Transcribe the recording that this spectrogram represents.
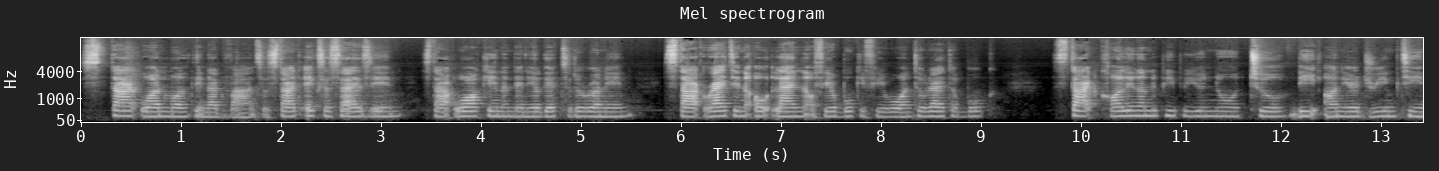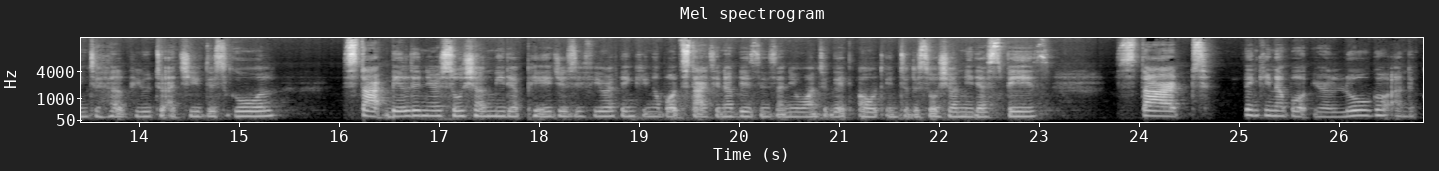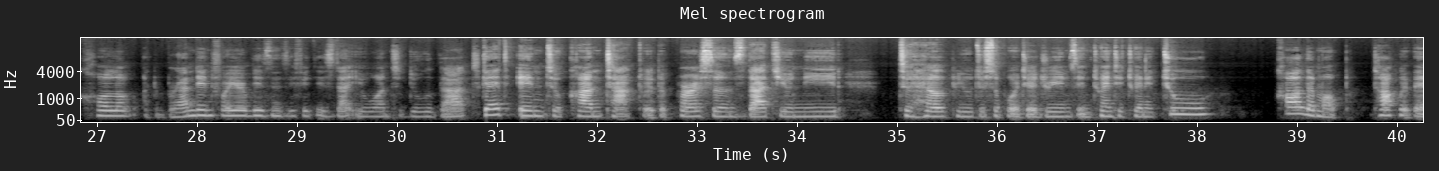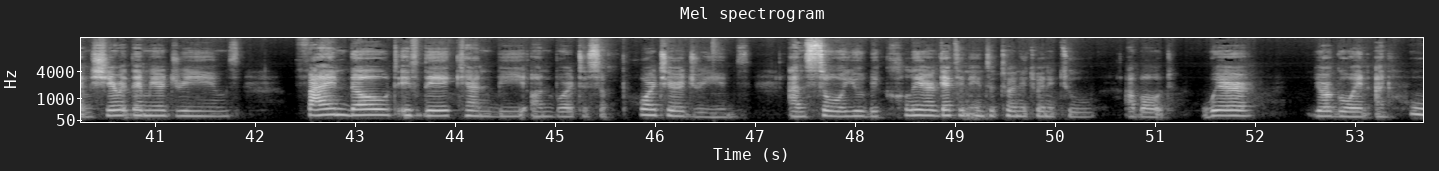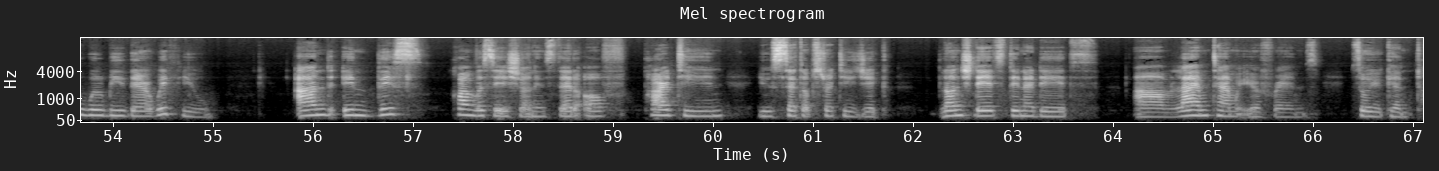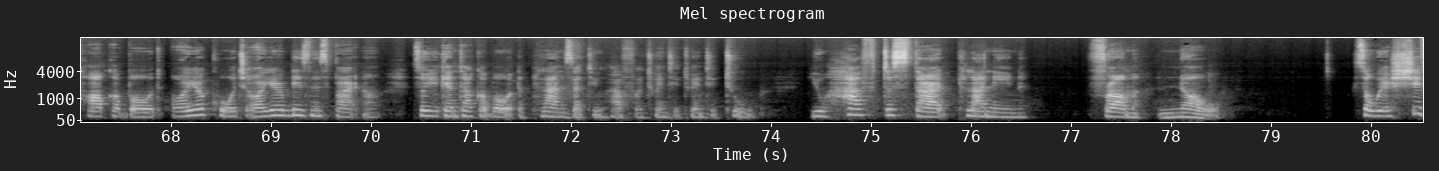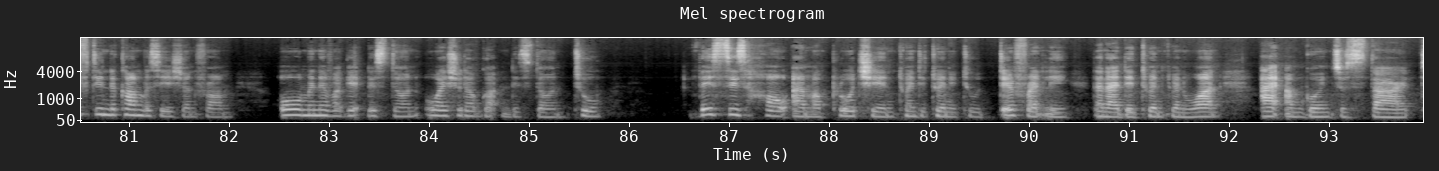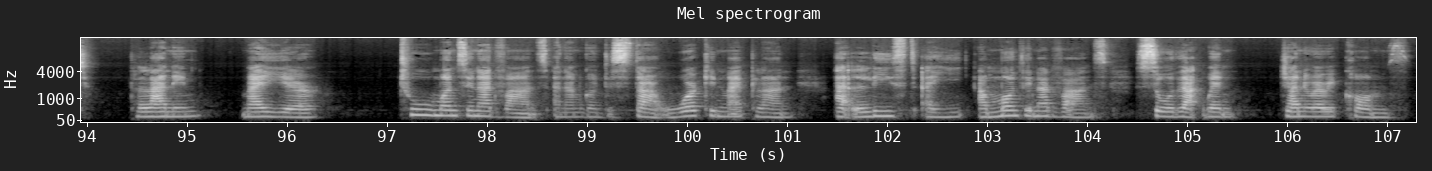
start one month in advance. So start exercising, start walking, and then you'll get to the running. Start writing outline of your book if you want to write a book. Start calling on the people you know to be on your dream team to help you to achieve this goal. Start building your social media pages if you are thinking about starting a business and you want to get out into the social media space. Start thinking about your logo and the color and the branding for your business if it is that you want to do that. Get into contact with the persons that you need to help you to support your dreams in 2022. Call them up, talk with them, share with them your dreams. Find out if they can be on board to support your dreams. And so you'll be clear getting into 2022 about where you're going and who will be there with you. And in this conversation, instead of partying, you set up strategic lunch dates, dinner dates, um, lime time with your friends so you can talk about, or your coach or your business partner, So you can talk about the plans that you have for 2022. You have to start planning from now. So we're shifting the conversation from, oh, me never get this done, oh, I should have gotten this done, to this is how I'm approaching 2022 differently than I did 2021. I am going to start planning my year two months in advance and I'm going to start working my plan at least a, a month in advance so that when January comes,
